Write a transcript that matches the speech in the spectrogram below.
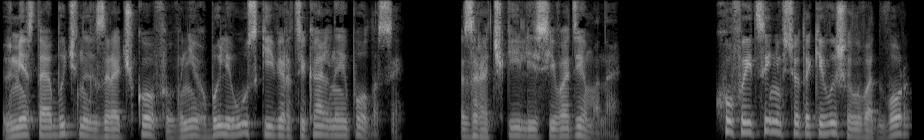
Вместо обычных зрачков в них были узкие вертикальные полосы. Зрачки лисьего демона. Хуфэйцинь все-таки вышел во двор,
